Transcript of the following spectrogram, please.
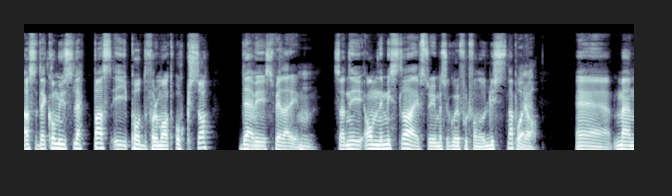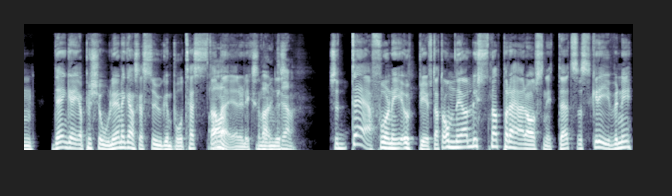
alltså det kommer ju släppas i poddformat också, där Mm. vi spelar in. Mm. Så att ni, om ni missar livestreamen så går det fortfarande att lyssna på det. Ja, Eh, men det är en grej jag personligen är ganska sugen på att testa Ja, med er liksom. Om det, verkligen. så där får ni uppgift att om ni har lyssnat på det här avsnittet så skriver ni,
